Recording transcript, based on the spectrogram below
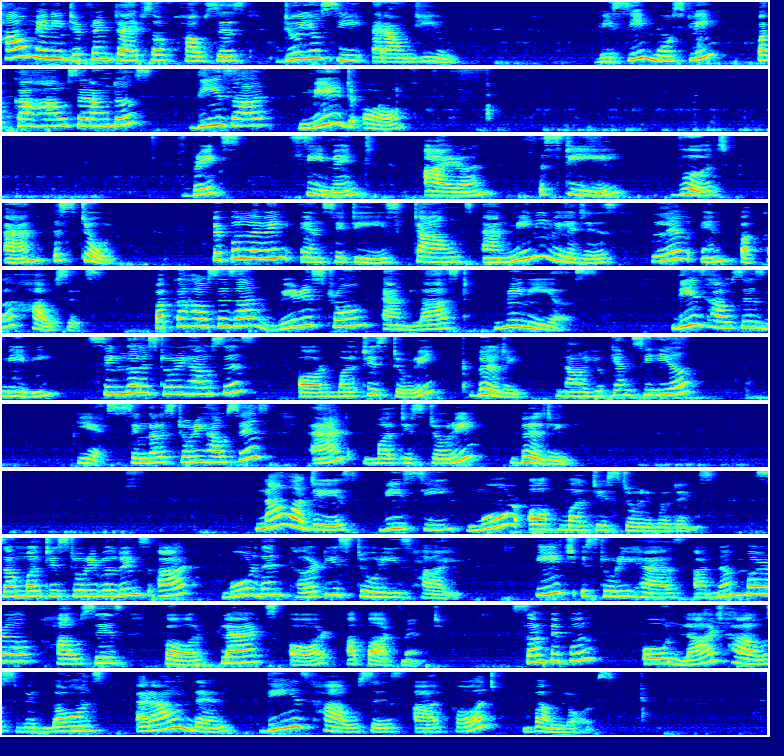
How many different types of houses do you see around you? We see mostly pakka house around us. These are made of bricks, cement, iron, steel, wood, and stone. People living in cities, towns, and many villages live in pakka houses. Pakka houses are very strong and last many years. These houses may be single story houses or multi story building. Now you can see here. Yes, single story houses and multi story building. Nowadays, we see more of multi-story buildings. Some multi-story buildings are more than 30 stories high. Each story has a number of houses called flats or apartment. Some people own large house with lawns around them. These houses are called bungalows.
